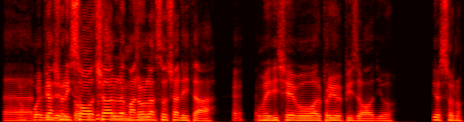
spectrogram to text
Eh, mi piacciono i social, ma non la socialità, come dicevo al primo episodio. Io sono,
